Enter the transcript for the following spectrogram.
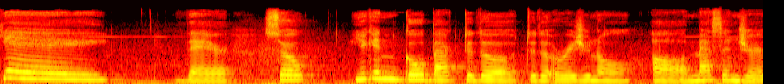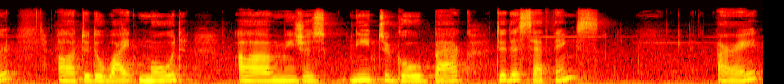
yay there so you can go back to the to the original uh, messenger uh, to the white mode um, you just need to go back to the settings all right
